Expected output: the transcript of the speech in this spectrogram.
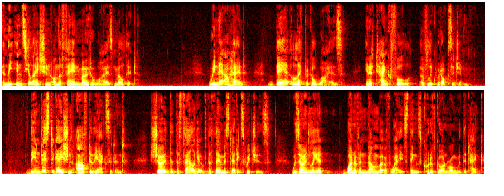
and the insulation on the fan motor wires melted. We now had bare electrical wires in a tank full of liquid oxygen. The investigation after the accident showed that the failure of the thermostatic switches was only a, one of a number of ways things could have gone wrong with the tank.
